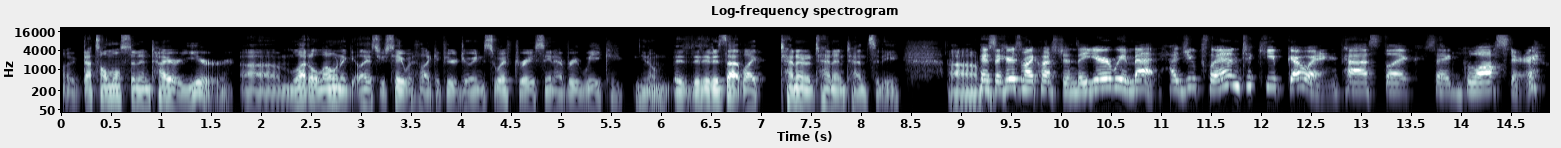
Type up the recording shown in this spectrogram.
like that's almost an entire year um let alone as you say with like if you're doing Zwift racing every week you know it, it is that like 10 out of 10 intensity um okay so here's my question the year we met had you planned to keep going past like say gloucester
